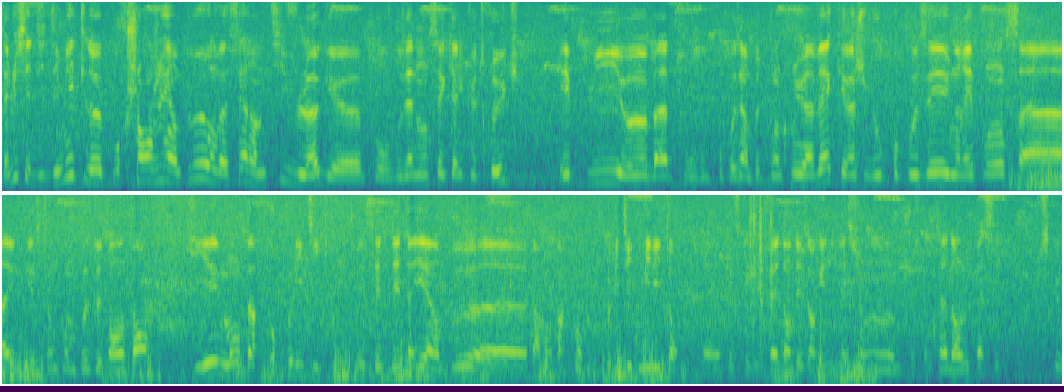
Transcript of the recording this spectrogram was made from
Salut c'est Didymit, pour changer un peu on va faire un petit vlog euh, pour vous annoncer quelques trucs et puis euh, bah, pour vous proposer un peu de contenu avec, euh, je vais vous proposer une réponse à une question qu'on me pose de temps en temps qui est mon parcours politique. Je vais essayer de détailler un peu mon parcours politique militant, qu'est-ce que j'ai fait dans des organisations, des choses comme ça dans le passé, puisque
